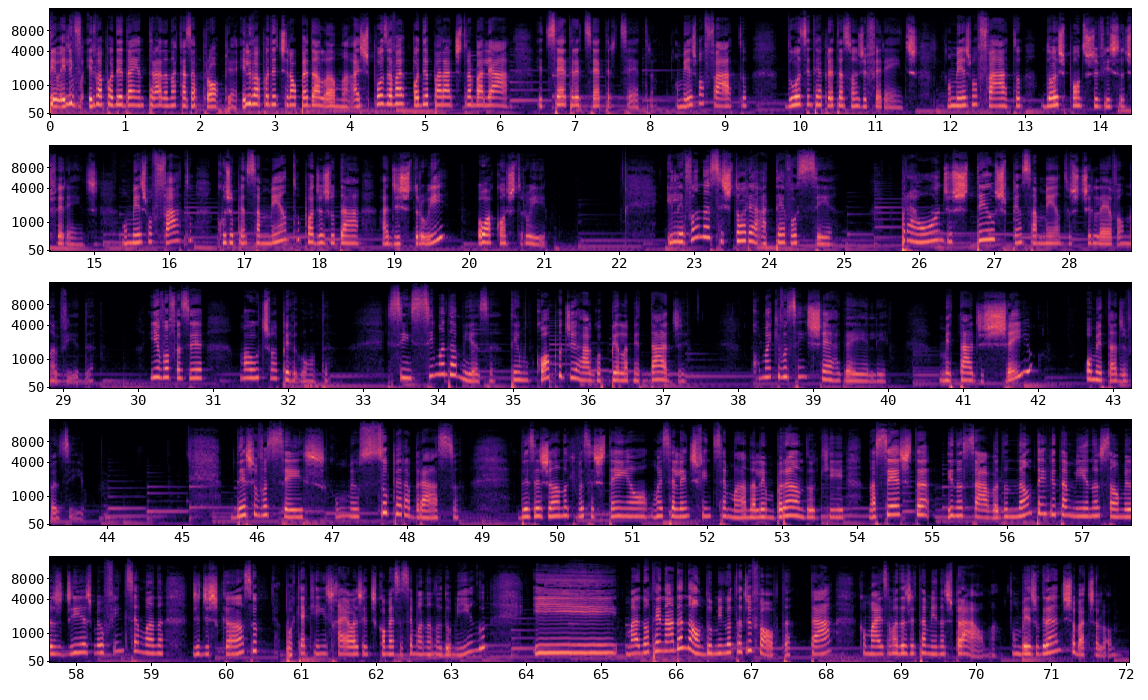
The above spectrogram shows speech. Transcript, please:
Ele, ele vai poder dar entrada na casa própria, ele vai poder tirar o pé da lama, a esposa vai poder parar de trabalhar, etc, etc, etc. O mesmo fato, duas interpretações diferentes. O mesmo fato, dois pontos de vista diferentes. O mesmo fato cujo pensamento pode ajudar a destruir ou a construir. E levando essa história até você, para onde os teus pensamentos te levam na vida? E eu vou fazer uma última pergunta. Se em cima da mesa tem um copo de água pela metade, como é que você enxerga ele? Metade cheio ou metade vazio? Deixo vocês com o meu super abraço, desejando que vocês tenham um excelente fim de semana. Lembrando que na sexta e no sábado não tem vitaminas, são meus dias, meu fim de semana de descanso, porque aqui em Israel a gente começa a semana no domingo. E mas não tem nada não, domingo eu tô de volta tá? Com mais uma das vitaminas para a alma. Um beijo grande, Shabbat Shalom.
